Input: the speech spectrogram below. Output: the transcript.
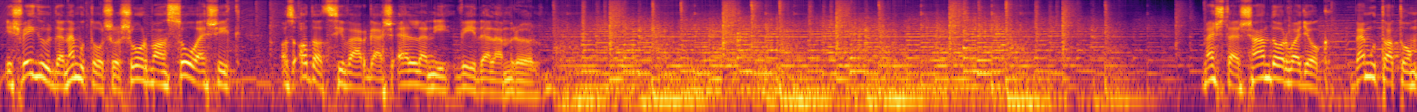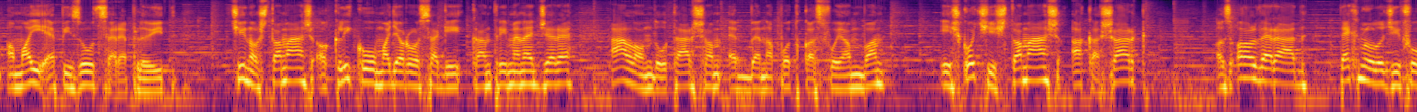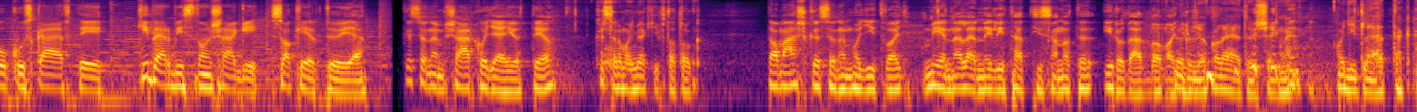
és végül, de nem utolsó sorban szó esik az adatszivárgás elleni védelemről. Mester Sándor vagyok, bemutatom a mai epizód szereplőit. Csinos Tamás, a Klikó Magyarországi Country Managere, állandó társam ebben a podcast folyamban, és Kocsis Tamás, Aka Shark, az Alverád Technology Focus Kft. kiberbiztonsági szakértője. Köszönöm, Sárk, hogy eljöttél. Köszönöm, hogy meghívtatok. Tamás, köszönöm, hogy itt vagy. Miért ne lennél itt, hát hiszen a te irodádban vagyok. Örülök a lehetőségnek, hogy itt lehettek.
